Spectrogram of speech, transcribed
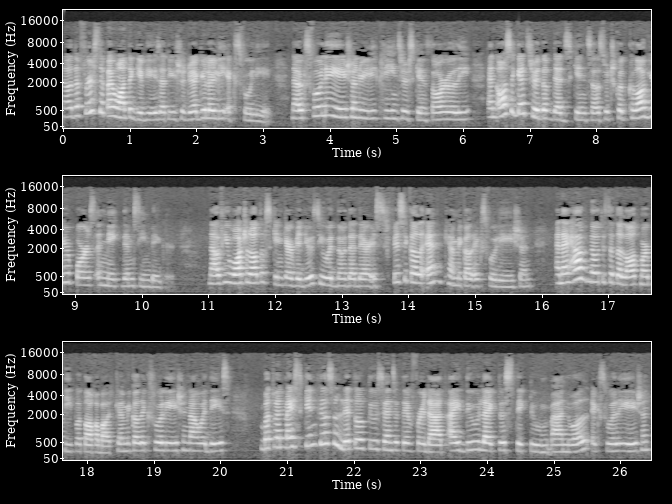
Now, the first tip I want to give you is that you should regularly exfoliate. Now, exfoliation really cleans your skin thoroughly and also gets rid of dead skin cells which could clog your pores and make them seem bigger. Now, if you watch a lot of skincare videos, you would know that there is physical and chemical exfoliation. And I have noticed that a lot more people talk about chemical exfoliation nowadays. But when my skin feels a little too sensitive for that, I do like to stick to manual exfoliation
